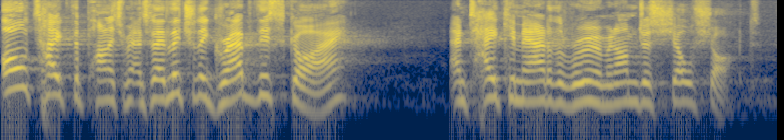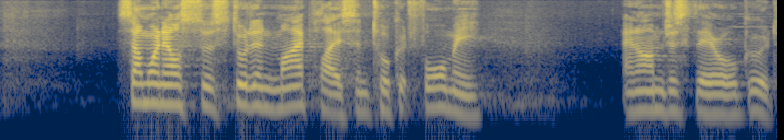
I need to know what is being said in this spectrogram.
I'll take the punishment. And so they literally grab this guy and take him out of the room, and I'm just shell shocked. Someone else has stood in my place and took it for me, and I'm just there all good.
